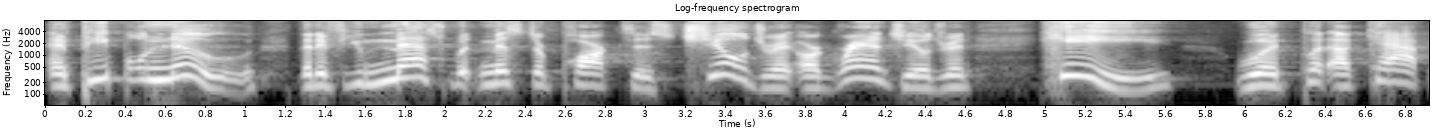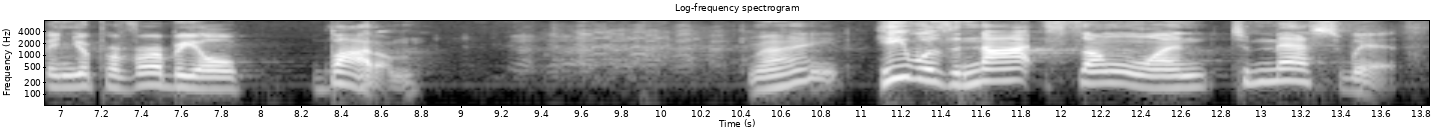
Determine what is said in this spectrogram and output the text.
and people knew that if you messed with Mr. Parks's children or grandchildren, he would put a cap in your proverbial bottom. right? He was not someone to mess with.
